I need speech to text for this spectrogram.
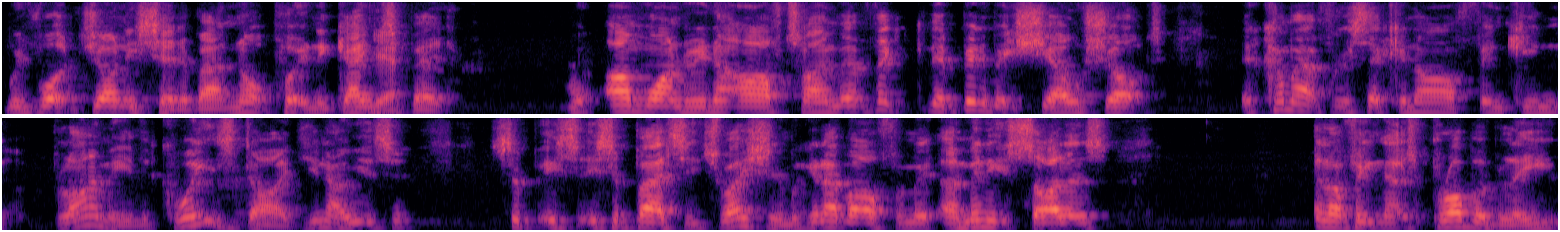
with what Johnny said about not putting the game yeah. to bed. I'm wondering at half time, they, they've been a bit shell shocked they come out for the second half thinking, "Blimey, the Queen's died." You know, it's a it's a, it's, it's a bad situation. We're going to have half a, minute, a minute silence, and I think that's probably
